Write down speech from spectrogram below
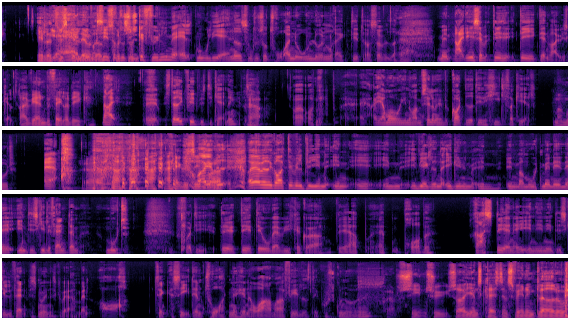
eller Ja, du skal lave præcis, noget som du så skal fylde med alt muligt andet, som du så tror er nogenlunde rigtigt, og så videre. Ja. Men nej, det er, det, det er ikke den vej, vi skal. Nej, vi anbefaler det ikke. Nej, øh, stadig fedt, hvis de kan, ikke? Altså, Ja, og, og, og jeg må jo indrømme, selvom jeg godt ved, at det er helt forkert. mammut. Ja, Ja. jeg kan se og jeg, ved, og jeg ved godt, det vil blive en, en, en, i virkeligheden ikke en, en, en mammut, men en uh, indisk elefant mut. Fordi det, det, det er jo, hvad vi kan gøre. Det er at proppe rest-DNA ind i en indisk elefant, hvis nu det skal være. Men åh, tænk at se dem tordne hen over Amagerfældet. Det kunne sgu noget, ikke? Er du sindssyg? Så er Jens Christian Svending glad, du.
